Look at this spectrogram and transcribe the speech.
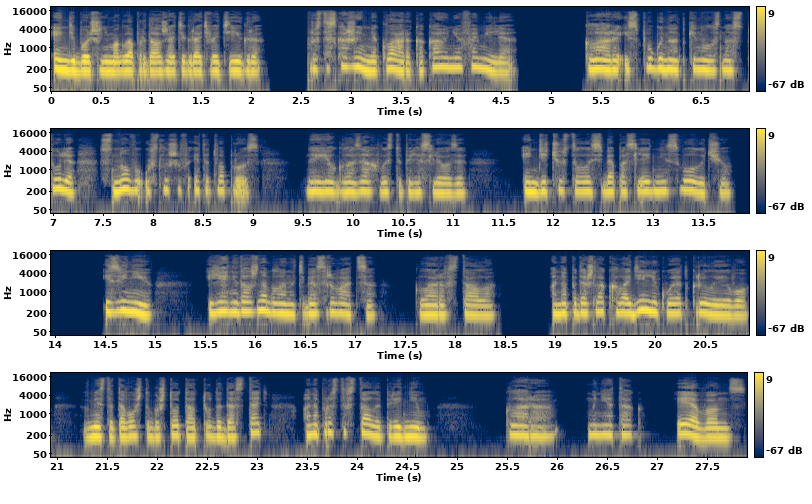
Энди больше не могла продолжать играть в эти игры. «Просто скажи мне, Клара, какая у нее фамилия?» Клара испуганно откинулась на стуле, снова услышав этот вопрос. На ее глазах выступили слезы. Энди чувствовала себя последней сволочью. «Извини, я не должна была на тебя срываться». Клара встала. Она подошла к холодильнику и открыла его. Вместо того, чтобы что-то оттуда достать, она просто встала перед ним. «Клара, мне так...» «Эванс.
